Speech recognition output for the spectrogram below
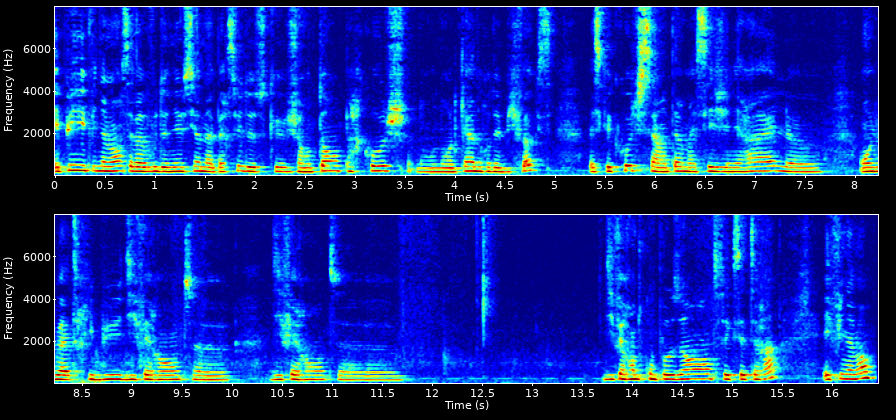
et puis finalement ça va vous donner aussi un aperçu de ce que j'entends par coach dans, dans, le cadre de Bifox. Parce que coach c'est un terme assez général, on lui attribue différentes, différentes, différentes composantes, etc. Et finalement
